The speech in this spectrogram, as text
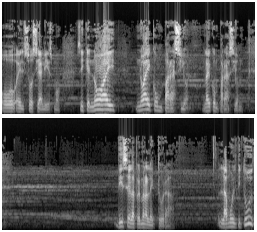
o el socialismo. Así que no hay, no hay comparación, no hay comparación. Dice la primera lectura. La multitud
